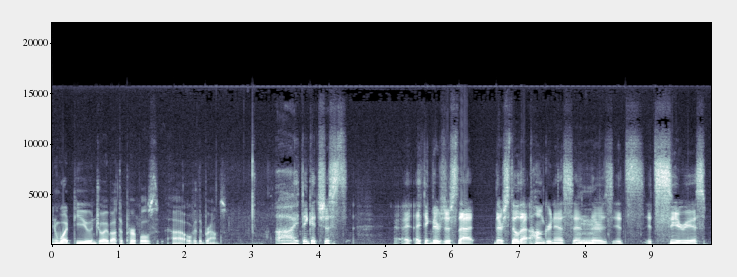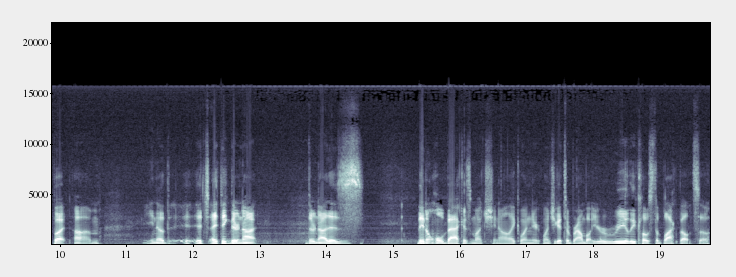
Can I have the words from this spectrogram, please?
And what do you enjoy about the purples uh, over the browns? Uh, I think it's just. I, I think there's just that there's still that hungerness and Mhm. there's it's it's serious, but um, you know, th- it's I think they're not they're not as they don't hold back as much. You know, like when you're once you get to brown belt, you're really close to black belt, so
